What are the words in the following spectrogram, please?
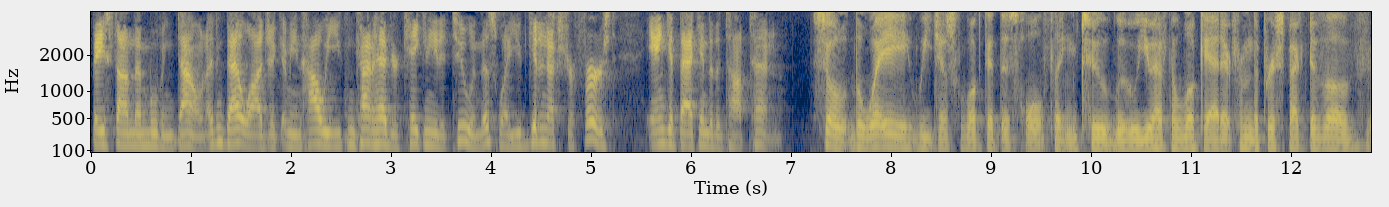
based on them moving down. I think that logic, I mean, Howie, you can kind of have your cake and eat it too in this way. You'd get an extra first and get back into the top 10. So the way we just looked at this whole thing too, Lou, you have to look at it from the perspective of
